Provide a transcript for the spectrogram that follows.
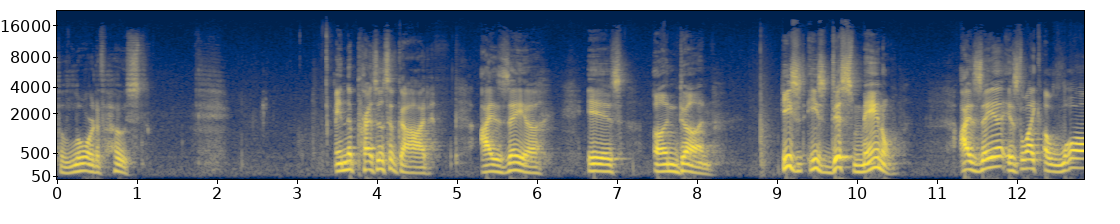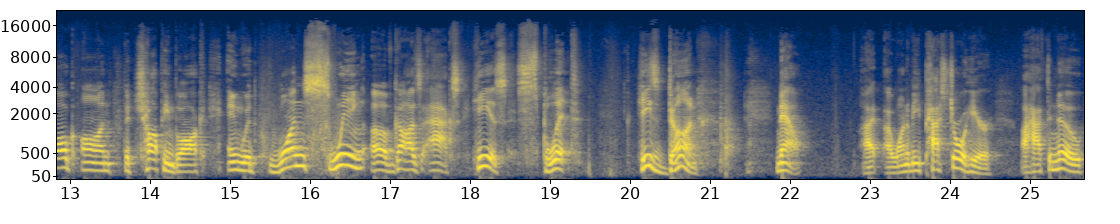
the Lord of hosts. In the presence of God, Isaiah is undone. He's, he's dismantled. Isaiah is like a log on the chopping block, and with one swing of God's axe, he is split. He's done. Now, I, I want to be pastoral here. I have to know,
